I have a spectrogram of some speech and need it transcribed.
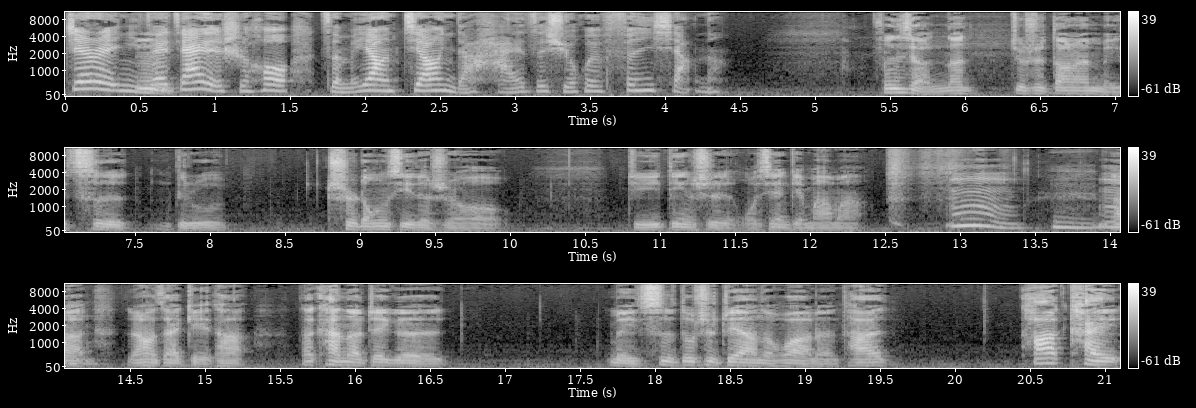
Jerry，你在家里的时候怎么样教你的孩子学会分享呢？分享，那就是当然，每次比如吃东西的时候，就一定是我先给妈妈，嗯嗯啊，然后再给他。他看到这个，每次都是这样的话呢，他他开，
